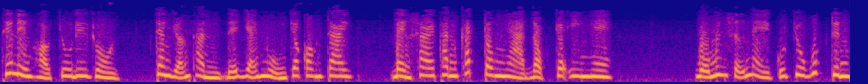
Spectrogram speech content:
Thiếu niên họ Chu đi rồi, Trang Doãn Thành để giải muộn cho con trai, bèn sai thanh khách trong nhà đọc cho y nghe. Bộ minh sử này của Chu Quốc Trinh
